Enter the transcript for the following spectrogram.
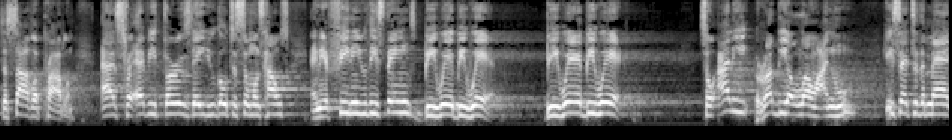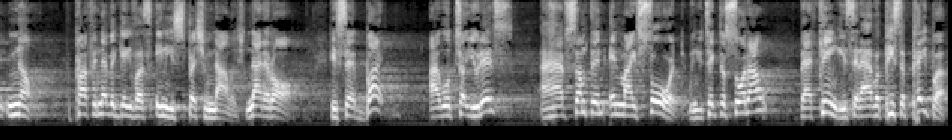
to solve a problem. As for every Thursday you go to someone's house and they're feeding you these things, beware, beware. Beware, beware. So Ali radiallahu anhu, he said to the man, no, the Prophet never gave us any special knowledge, not at all. He said, but I will tell you this, I have something in my sword. When you take the sword out, that thing, he said, I have a piece of paper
